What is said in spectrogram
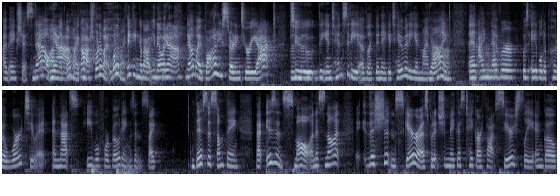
I'm anxious. Now I'm Yeah. like, oh my gosh, what am I, what am I thinking about? You know, and Yeah. now my body's starting to react to mm-hmm. the intensity of like the negativity in my Yeah. mind and i never was able to put a word to it and that's evil forebodings and it's like this is something that isn't small and it's not this shouldn't scare us but it should make us take our thoughts seriously and go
